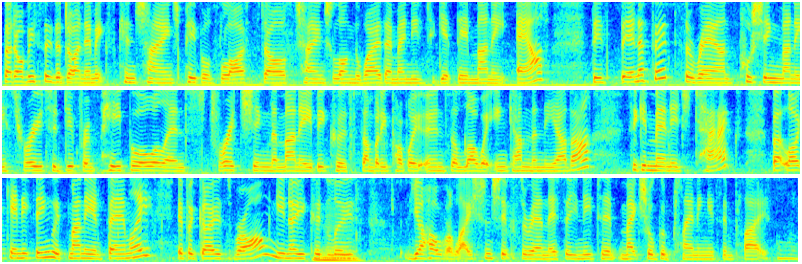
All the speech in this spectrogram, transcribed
But obviously the dynamics can change. People's lifestyles change along the way. They may need to get their money out. There's benefits around pushing money through to different people and stretching the money because somebody probably earns a lower income than the other. So you can manage tax. But like anything with money and family, if it goes wrong, you know, you could mm. lose your whole relationships around there. So you need to make sure good planning is in place. Mm.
